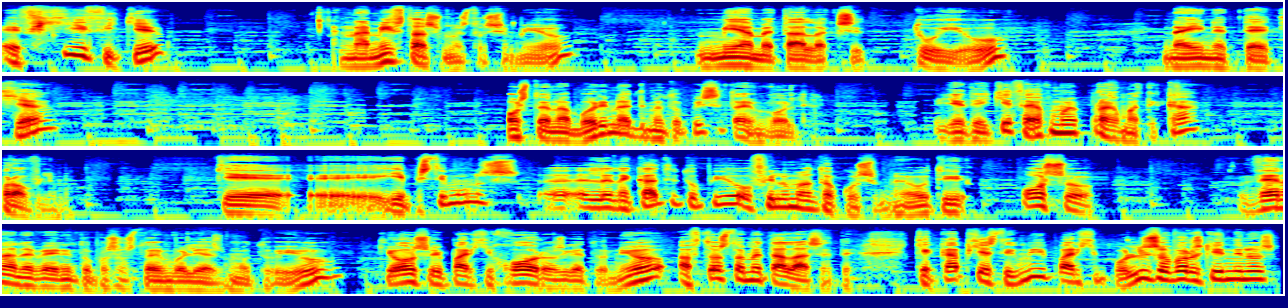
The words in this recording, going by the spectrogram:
ευχήθηκε να μην φτάσουμε στο σημείο μία μετάλλαξη του ιού να είναι τέτοια ώστε να μπορεί να αντιμετωπίσει τα εμβόλια. Γιατί εκεί θα έχουμε πραγματικά πρόβλημα. Και ε, οι επιστήμονες ε, λένε κάτι το οποίο οφείλουμε να το ακούσουμε. Ότι όσο δεν ανεβαίνει το ποσοστό εμβολιασμού του ιού και όσο υπάρχει χώρος για τον ιό, αυτό θα μεταλλάσσεται. Και κάποια στιγμή υπάρχει πολύ σοβαρός κίνδυνος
